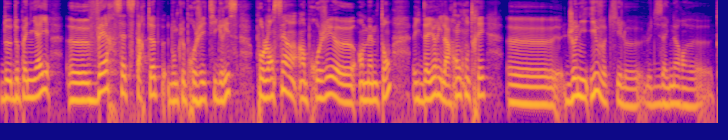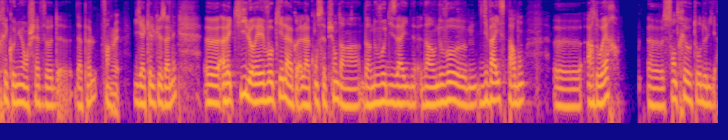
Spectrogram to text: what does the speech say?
d'OpenAI euh, vers cette startup, donc le projet Tigris, pour lancer un, projet euh, en même temps. D'ailleurs, il a rencontré euh, Johnny Ive, qui est le, designer très connu en chef d'Apple, enfin, il y a quelques années, avec qui il aurait évoqué la, la conception d'un nouveau design, d'un nouveau device, pardon, hardware euh, centré autour de l'IA.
